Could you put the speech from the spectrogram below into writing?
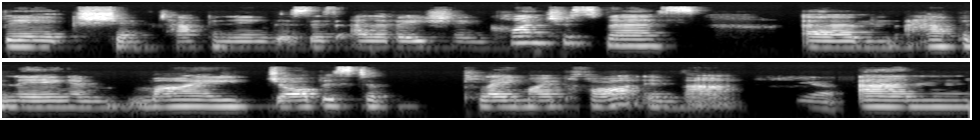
big shift happening. There's this elevation in consciousness um, happening, and my job is to play my part in that yeah. and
